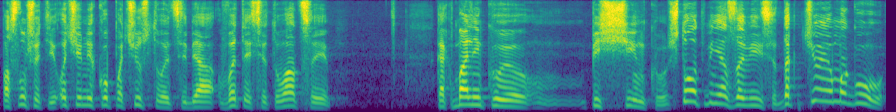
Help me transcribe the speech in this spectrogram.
Послушайте, очень легко почувствовать себя в этой ситуации, как маленькую песчинку. Что от меня зависит? Да что я могу?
